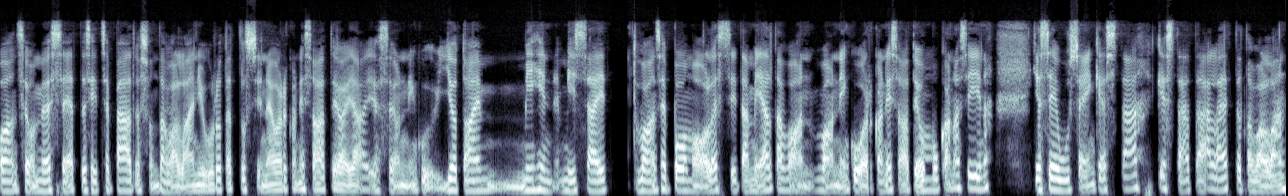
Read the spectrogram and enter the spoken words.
vaan se on myös se, että sitten se päätös on tavallaan juurrutettu sinne organisaatioon ja, ja se on niin kuin jotain, mihin, missä ei vaan se pomo ole sitä mieltä, vaan, vaan niin kuin organisaatio on mukana siinä. Ja se usein kestää, kestää täällä, että tavallaan,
